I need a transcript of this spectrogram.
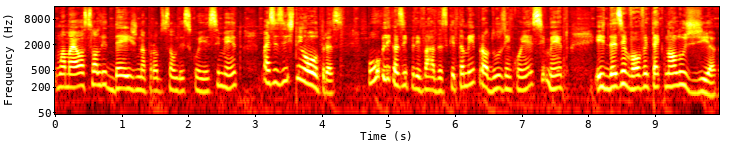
uma maior solidez na produção desse conhecimento, mas existem outras, públicas e privadas, que também produzem conhecimento e desenvolvem tecnologia.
